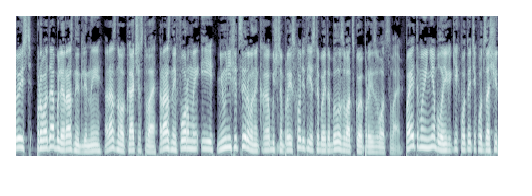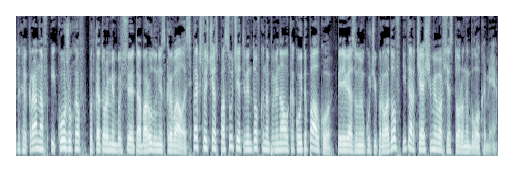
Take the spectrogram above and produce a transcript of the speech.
То есть провода были разной длины, разного качества, разной формы и не унифицированы, как обычно происходит, если бы это было заводское производство. Поэтому и не было никаких вот этих вот защитных экранов и кожухов, под которыми бы все это оборудование скрывалось. Так что сейчас, по сути, эта винтовка напоминала какую-то палку, перевязанную кучей проводов и торчащими во все стороны блоками.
